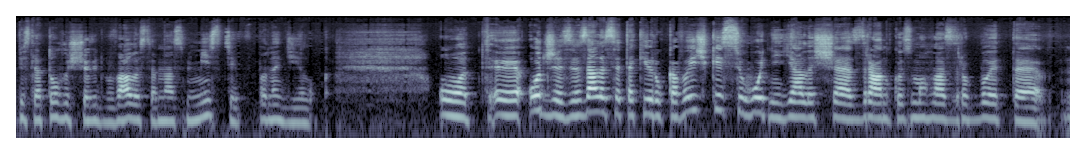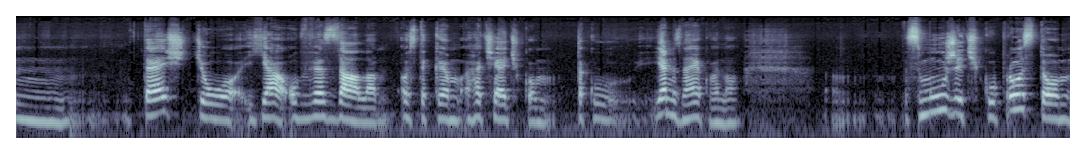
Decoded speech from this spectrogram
після того, що відбувалося в нас в місті в понеділок. От, е, Отже, зв'язалися такі рукавички. Сьогодні я лише зранку змогла зробити. Те, що я обв'язала ось таким гачечком, таку, я не знаю, як воно, смужечку, просто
